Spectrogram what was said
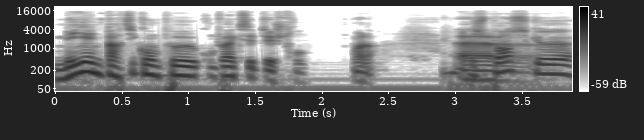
mais il y a une partie qu'on peut, qu'on peut accepter, je trouve. Voilà. Je pense que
